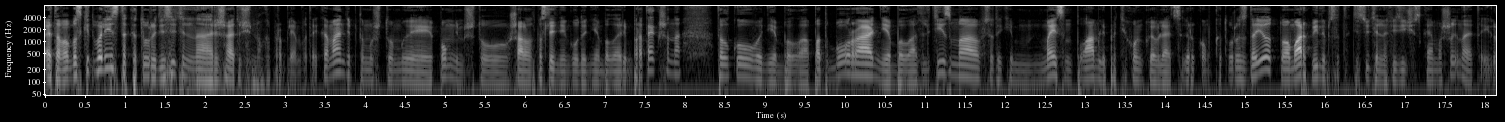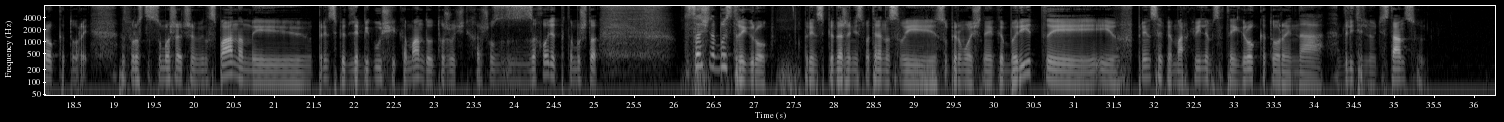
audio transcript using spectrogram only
этого баскетболиста, который действительно решает очень много проблем в этой команде, потому что мы помним, что у Шарлот последние годы не было римпротекшена толкового, не было подбора, не было атлетизма. Все-таки Мейсон Пламли потихоньку является игроком, который сдает. Ну а Марк Вильямс это действительно физическая машина, это игрок, который с просто сумасшедшим вингспаном и, в принципе, для бегущей команды он тоже очень хорошо заходит, потому что Достаточно быстрый игрок, в принципе, даже несмотря на свои супермощные габариты. И, и в принципе, Марк Вильямс это игрок, который на длительную дистанцию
